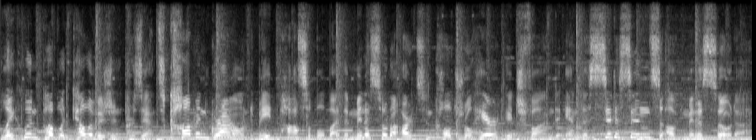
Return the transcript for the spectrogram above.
Lakeland Public Television presents Common Ground, made possible by the Minnesota Arts and Cultural Heritage Fund and the citizens of Minnesota.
